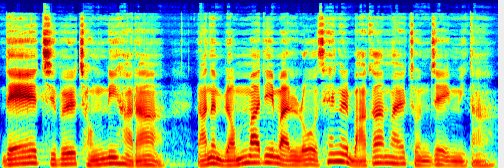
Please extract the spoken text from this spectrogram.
내 집을 정리하라 라는 몇 마디 말로 생을 마감할 존재입니다.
